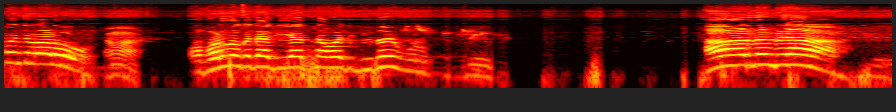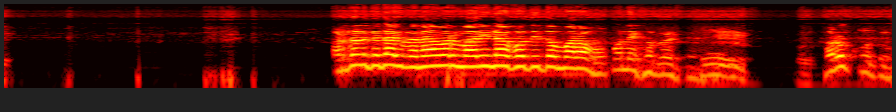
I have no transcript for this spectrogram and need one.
પંચવાળો આમાં અભણનો કદાચ યાદ ના હોય તો બીજોય બોલું. હા અર્ધન રહ્યા અર્ધન કદાચ જનાવર મારી નાખોતી તો મારા ભૂપોને ખબર છે. ખરું ખોટું.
